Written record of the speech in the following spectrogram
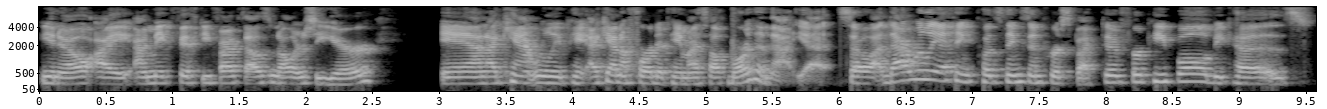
You know, I I make fifty five thousand dollars a year, and I can't really pay. I can't afford to pay myself more than that yet. So uh, that really I think puts things in perspective for people because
